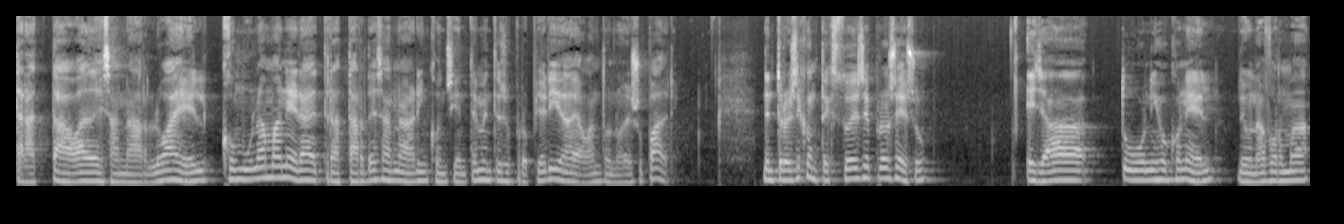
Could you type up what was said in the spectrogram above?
trataba de sanarlo a él como una manera de tratar de sanar inconscientemente su propia herida de abandono de su padre. Dentro de ese contexto de ese proceso, ella tuvo un hijo con él de una forma,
